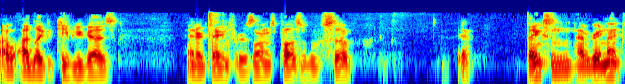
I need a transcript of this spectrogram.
I, I'd like to keep you guys entertained for as long as possible. So, yeah, thanks and have a great night.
